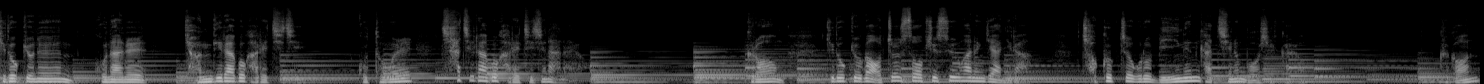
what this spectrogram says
예, 기독교는 고난을 견디라고 가르치지 고통을 찾으라고 가르치진 않아요. 그럼 기독교가 어쩔 수 없이 수용하는 게 아니라 적극적으로 미는 가치는 무엇일까요? 그건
